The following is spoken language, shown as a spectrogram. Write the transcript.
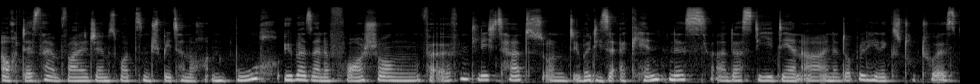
auch deshalb, weil James Watson später noch ein Buch über seine Forschung veröffentlicht hat und über diese Erkenntnis, äh, dass die DNA eine Doppelhelixstruktur ist.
